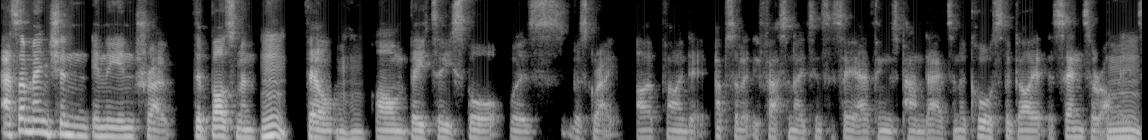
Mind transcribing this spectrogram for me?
As I mentioned in the intro, the Bosman Mm. film Mhm. on BT Sport was was great. I find it absolutely fascinating to see how things panned out, and of course, the guy at the centre of Mm. it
